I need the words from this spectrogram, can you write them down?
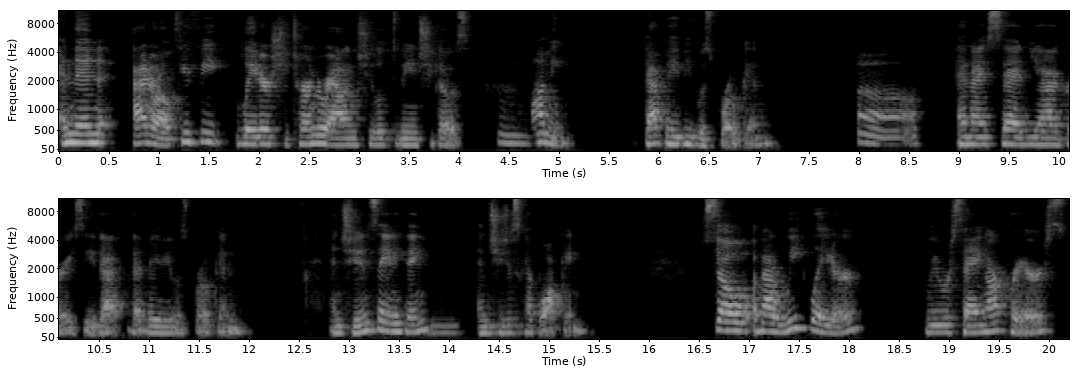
And then, I don't know, a few feet later, she turned around, she looked at me and she goes, mm. Mommy, that baby was broken. Oh. And I said, Yeah, Gracie, that, that baby was broken. And she didn't say anything mm. and she just kept walking. So, about a week later, we were saying our prayers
